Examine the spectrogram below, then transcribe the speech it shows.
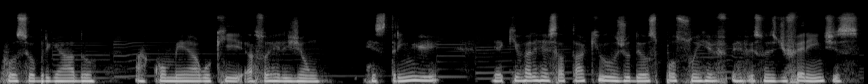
fosse obrigado a comer algo que a sua religião restringe. E aqui vale ressaltar que os judeus possuem refeições diferentes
